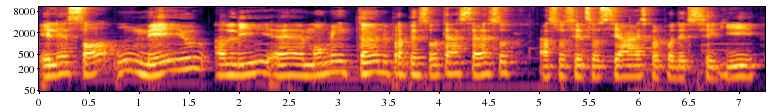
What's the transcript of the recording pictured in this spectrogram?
ele é só um meio ali é, momentâneo para a pessoa ter acesso as suas redes sociais para poder te seguir,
